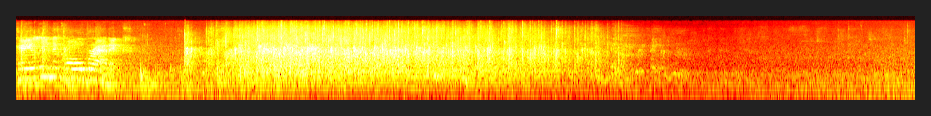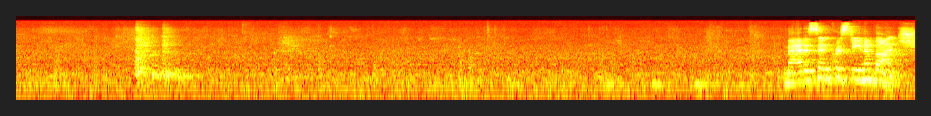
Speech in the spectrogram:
Kaylee Nicole Braddock. Madison Christina Bunch.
